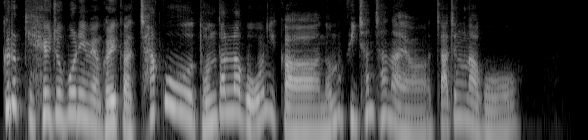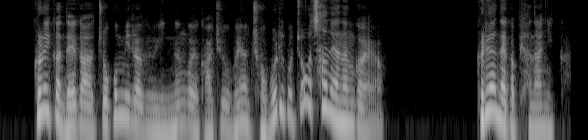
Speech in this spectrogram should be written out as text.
그렇게 해줘버리면 그러니까 자꾸 돈 달라고 오니까 너무 귀찮잖아요. 짜증나고. 그러니까 내가 조금이라도 있는 걸 가지고 그냥 줘버리고 쫓아내는 거예요. 그래야 내가 편하니까.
